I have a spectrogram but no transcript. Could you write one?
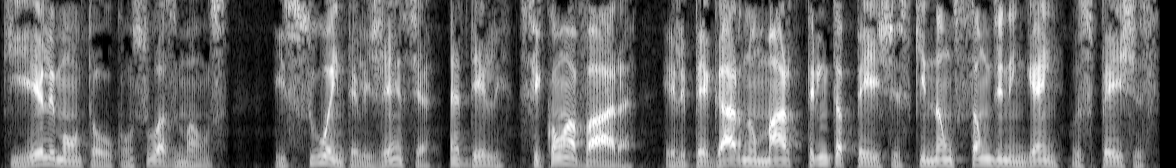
que ele montou com suas mãos e sua inteligência é dele. Se com a vara ele pegar no mar trinta peixes que não são de ninguém, os peixes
